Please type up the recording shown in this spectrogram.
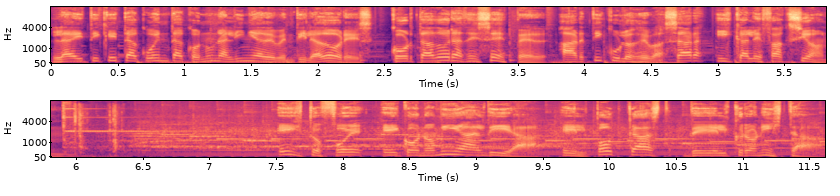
la etiqueta cuenta con una línea de ventiladores, cortadoras de césped, artículos de bazar y calefacción. Esto fue Economía al Día, el podcast de El Cronista.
